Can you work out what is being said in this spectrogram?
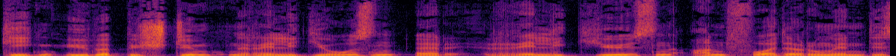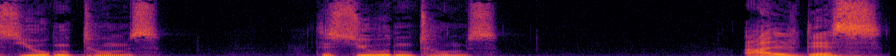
gegenüber bestimmten religiösen, äh, religiösen Anforderungen des Judentums, des Judentums. All das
